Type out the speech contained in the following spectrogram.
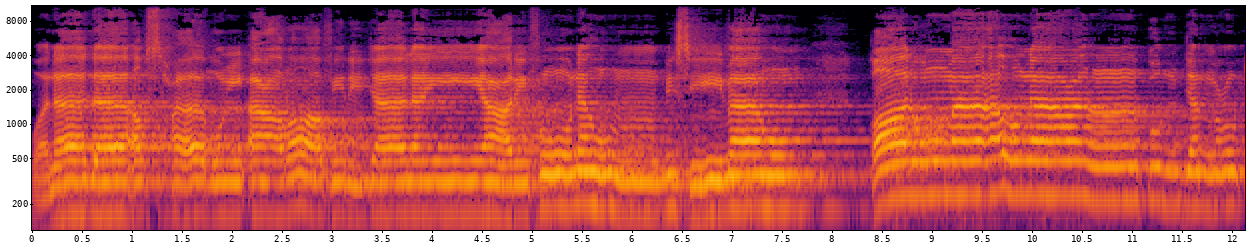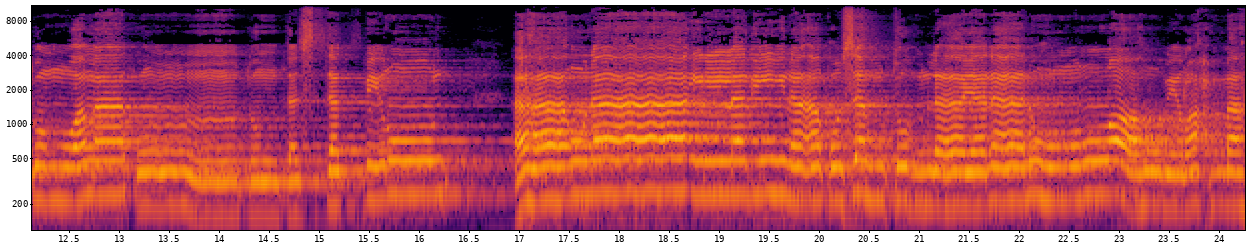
ونادى أصحاب الأعراف رجالا يعرفونهم بسيماهم. قالوا ما أغنى عنكم جمعكم وما كنتم تستكبرون. أهؤلاء الذين أقسمتم لا ينالهم الله برحمة.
